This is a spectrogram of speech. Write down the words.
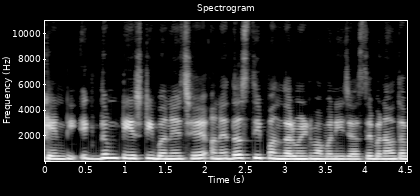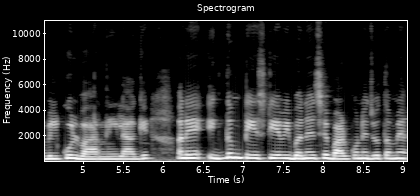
કેન્ડી એકદમ ટેસ્ટી બને છે અને દસથી પંદર મિનિટમાં બની જશે, બનાવતા બિલકુલ વાર નહીં લાગે. અને એકદમ ટેસ્ટી એવી બને છે, બાળકોને જો તમે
